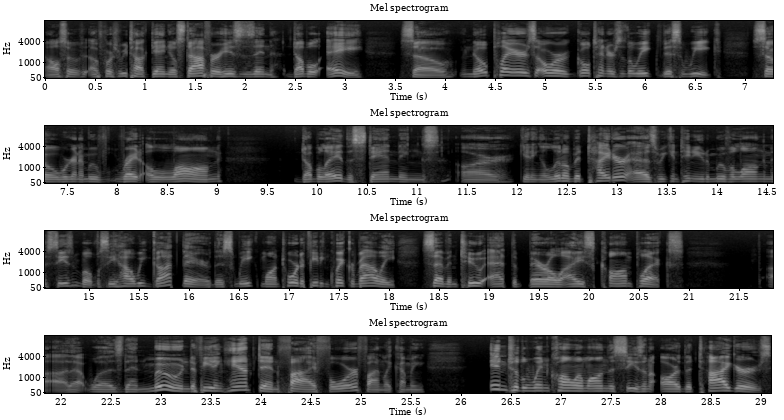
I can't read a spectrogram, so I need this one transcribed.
also, of course, we talked Daniel Stauffer. He's in double A. So, no players or goaltenders of the week this week. So, we're going to move right along. Double A, the standings are getting a little bit tighter as we continue to move along in the season, but we'll see how we got there this week. Montour defeating Quaker Valley 7 2 at the Baierl Ice Complex. Uh, that was then Moon defeating Hampton 5 4. Finally coming into the win column on the season are the Tigers.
